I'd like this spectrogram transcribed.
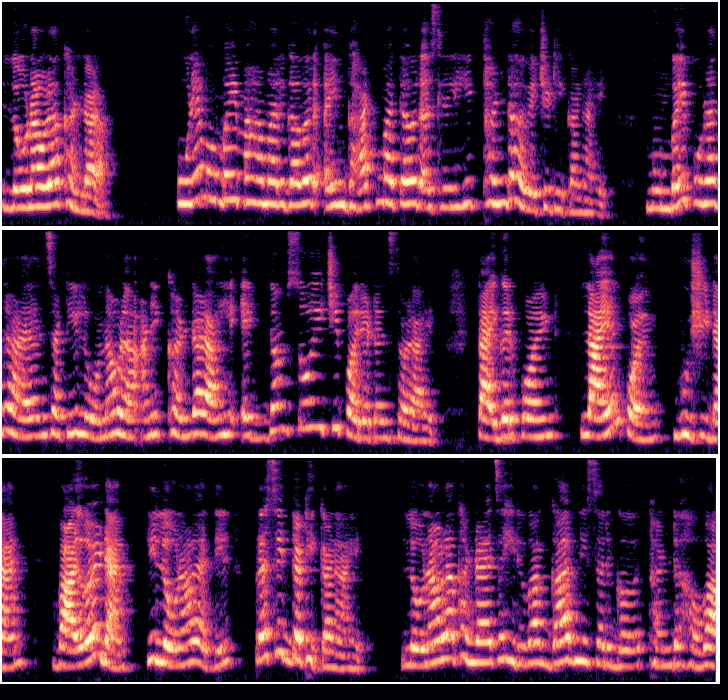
लोणावळा खंडाळा. पुणे मुंबई महामार्गावर ऐन घाट माथ्यावर असलेली ही थंड हवेची ठिकाणं आहेत. मुंबई पुण्यात राहणाऱ्यांसाठी लोणावळा आणि खंडाळा ही एकदम सोयीची पर्यटन स्थळं आहेत. Tiger point lion point Bhushi dam वाळवळ डॅम ही लोणावळ्यातील प्रसिद्ध ठिकाणं आहेत. लोणावळा खंडाळ्याचा हिरवागार निसर्ग थंड हवा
